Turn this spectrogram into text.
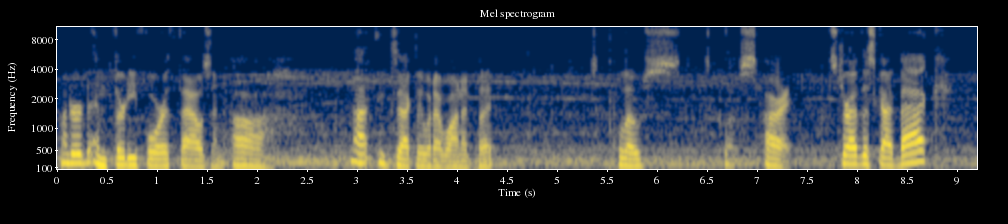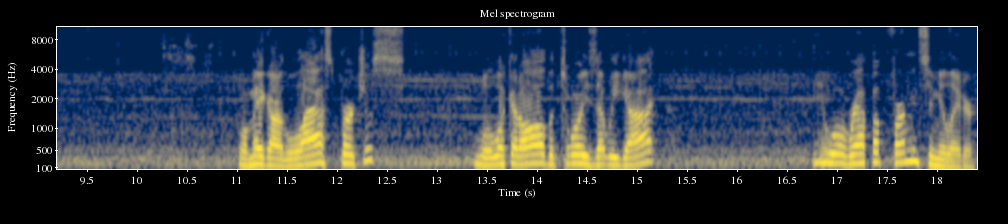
134,000. Ah, oh, not exactly what I wanted, but it's close. It's close. All right, let's drive this guy back. We'll make our last purchase. We'll look at all the toys that we got. And we'll wrap up Farming Simulator.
